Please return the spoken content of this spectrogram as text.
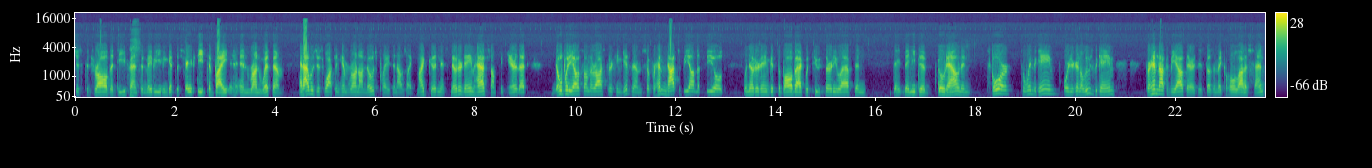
just to draw the defense and maybe even get the safety to bite and, and run with him. And I was just watching him run on those plays, and I was like, my goodness, Notre Dame has something here that nobody else on the roster can give them. So for him not to be on the field when Notre Dame gets the ball back with 2:30 left and they they need to go down and score to win the game, or you're going to lose the game. For him not to be out there, it just doesn't make a whole lot of sense.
